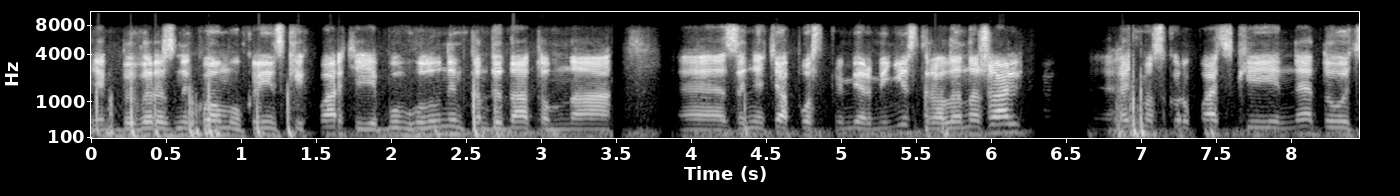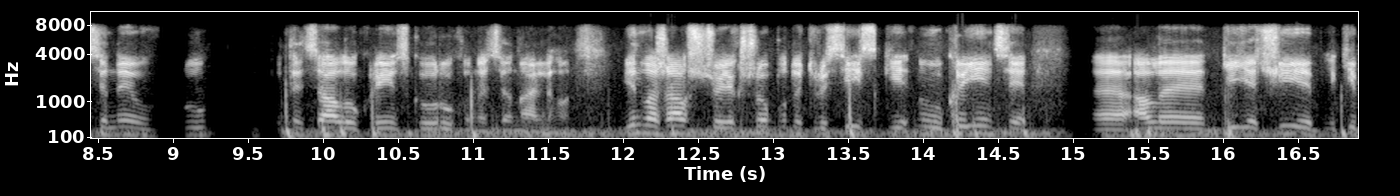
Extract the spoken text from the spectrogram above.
якби виразником українських партій, був головним кандидатом на е, заняття пост прем'єр-міністра. Але на жаль, гетьман Скоропадський недооцінив потенціалу українського руху національного. Він вважав, що якщо будуть російські ну українці, е, але діячі, які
